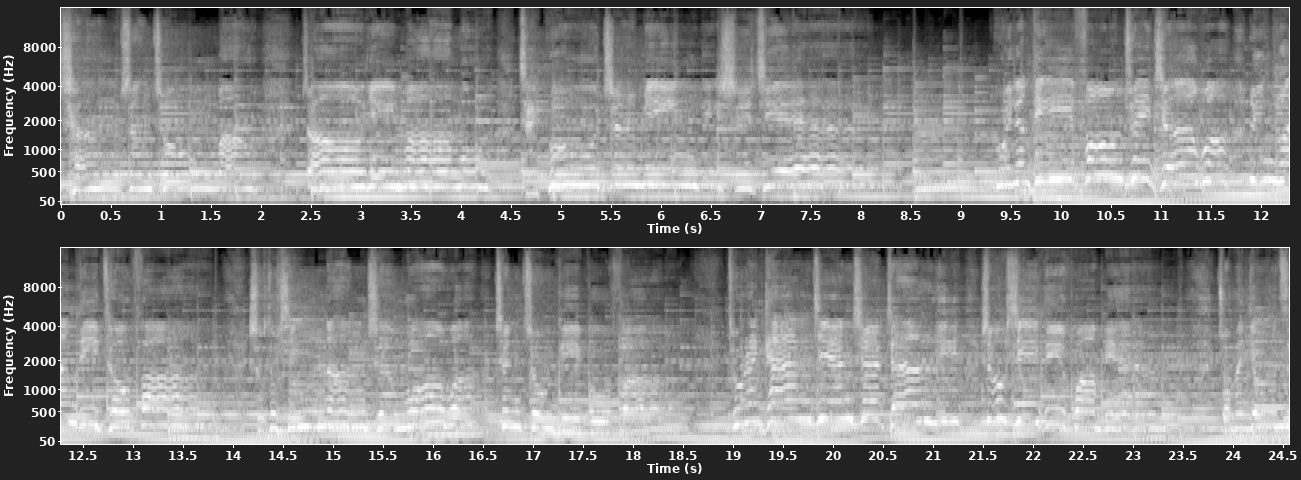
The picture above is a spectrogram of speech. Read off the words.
场上匆忙，早已麻木在不知名的世界。微凉的风吹着我凌乱的头发，手中行囊折磨我沉重的步伐。突然看见车站里熟悉的画面，装满游子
